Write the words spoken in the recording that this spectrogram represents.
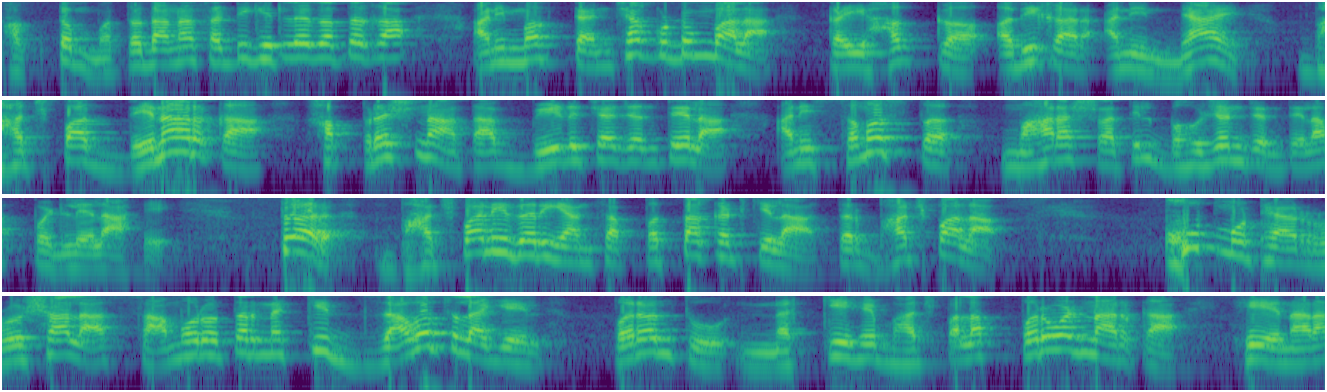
फक्त मतदानासाठी घेतलं जातं का? आणि मग त्यांच्या कुटुंबाला काही हक्क अधिकार आणि न्याय भाजपा देणार का? हा प्रश्न आता बीडच्या जनतेला आणि समस्त महाराष्ट्रातील बहुजन जनतेला पडलेला आहे. तर भाजपाने जर यांचा पत्ता कट केला तर भाजपाला खूप मोठ्या रोषाला सामोरं तर नक्की जावंच लागेल परंतु नक्की हे भाजपाला परवडणार का हे येणारा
